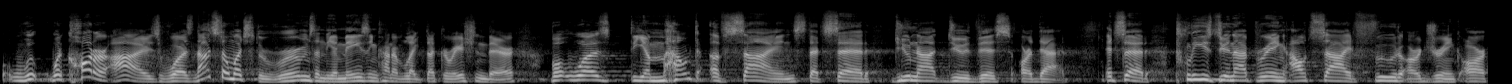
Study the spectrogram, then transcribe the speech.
What caught our eyes was not so much the rooms and the amazing kind of like decoration there, but was the amount of signs that said, do not do this or that. It said, please do not bring outside food or drink, or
